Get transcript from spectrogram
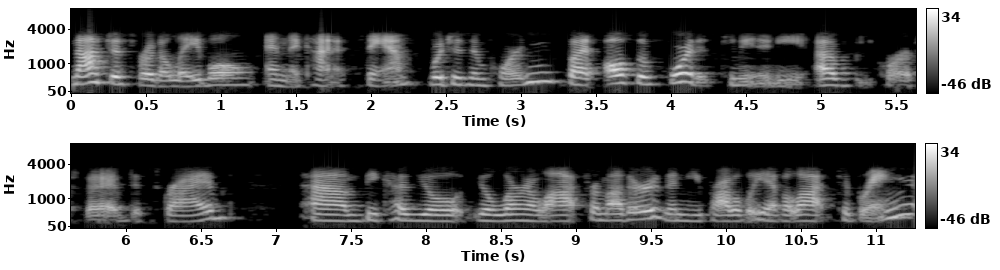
not just for the label and the kind of stamp which is important but also for this community of b corps that i've described um, because you'll you'll learn a lot from others and you probably have a lot to bring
